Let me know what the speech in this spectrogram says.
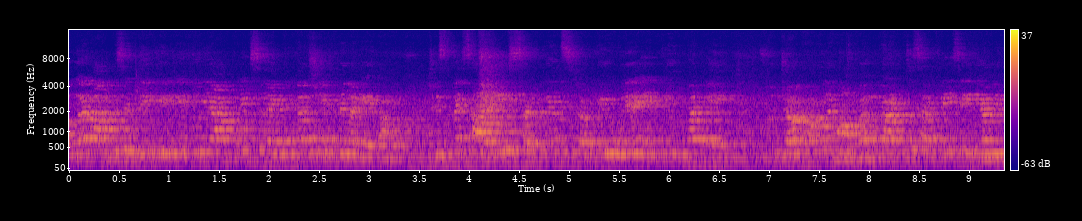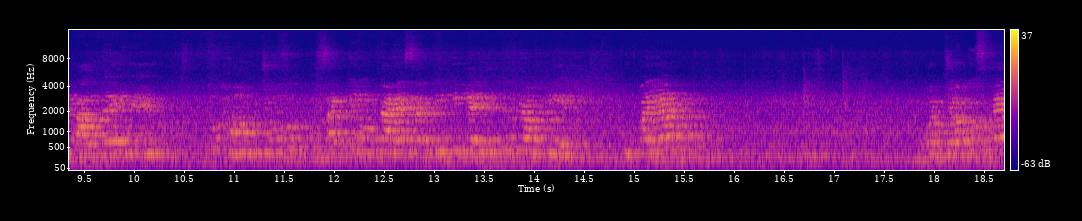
अगर आप इसे देखेंगे तो ये आपको एक सिलेंडर शेप में लगेगा, जिसमें सारी सर्कल्स रखे हुए हैं, एक के ऊपर एक। तो जब हम यहाँ पर कर्व सरफेस एरिया निकाल रहे हैं तो हम जो सर्किल होता है सर्किल की कैलकुलेटर क्या होती है? ऊपर या? और जब उसमें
